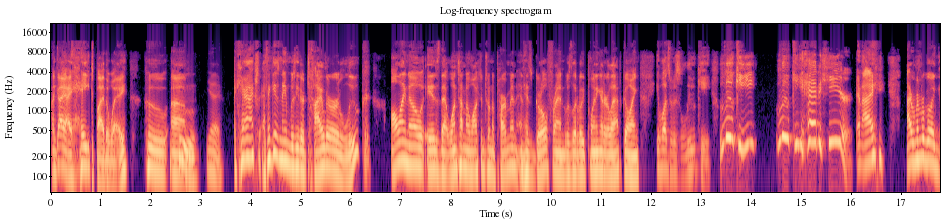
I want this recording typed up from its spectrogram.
a guy I hate, by the way, who um, yeah. I can't actually. I think his name was either Tyler or Luke. All I know is that one time I walked into an apartment and his girlfriend was literally pointing at her lap, going, "It was, it was Lukey, Lukey, Lukey, head here." And I, I remember going,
